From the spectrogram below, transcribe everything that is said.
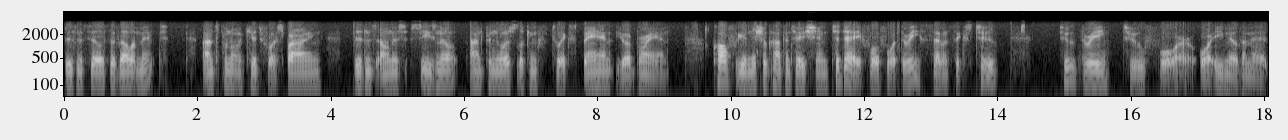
business sales development, entrepreneur kits for aspiring business owners, seasonal entrepreneurs looking to expand your brand. Call for your initial consultation today, 443 762 2324, or email them at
